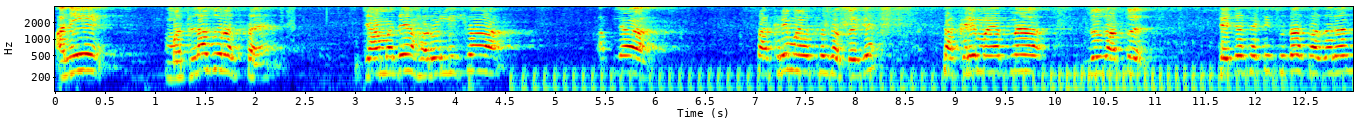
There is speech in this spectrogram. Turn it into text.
आणि मधला जो रस्ता आहे ज्यामध्ये हरोलीचा आपल्या साखरेमळ्यातनं जातोय का? साखरेमळ्यातनं जो जातोय त्याच्यासाठी सुद्धा साधारण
